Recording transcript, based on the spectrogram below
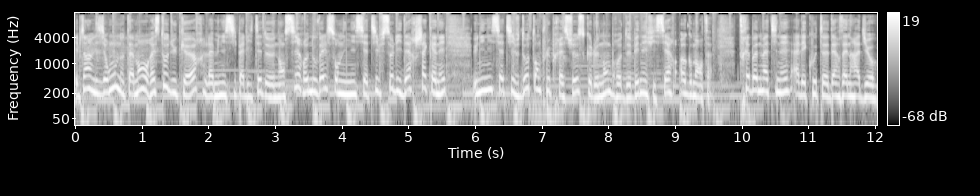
Eh bien, elles iront notamment au Resto du Cœur. La municipalité de Nancy renouvelle son initiative solidaire chaque année. Une initiative d'autant plus précieuse que le nombre de bénéficiaires augmente. Très bonne matinée à l'écoute d'Airzen Radio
